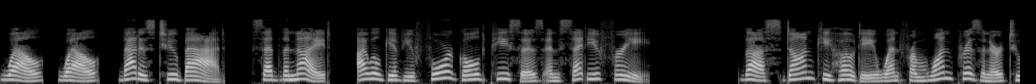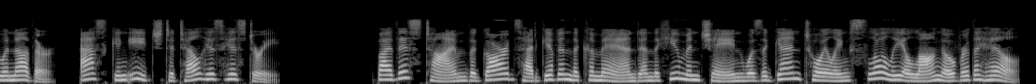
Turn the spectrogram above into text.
Well, well, that is too bad, said the knight, I will give you four gold pieces and set you free. Thus Don Quixote went from one prisoner to another, asking each to tell his history. By this time the guards had given the command and the human chain was again toiling slowly along over the hill.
